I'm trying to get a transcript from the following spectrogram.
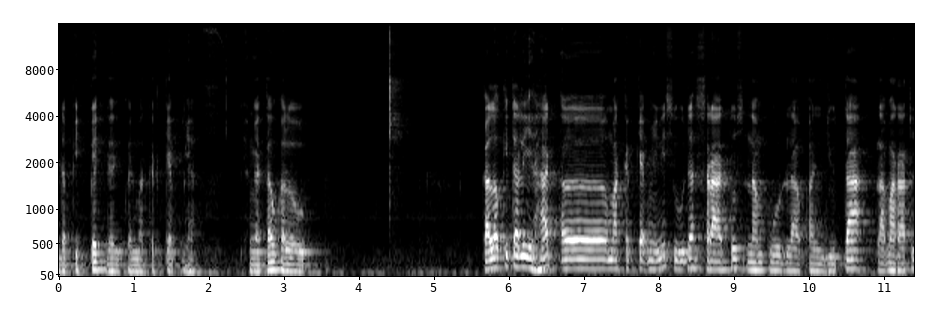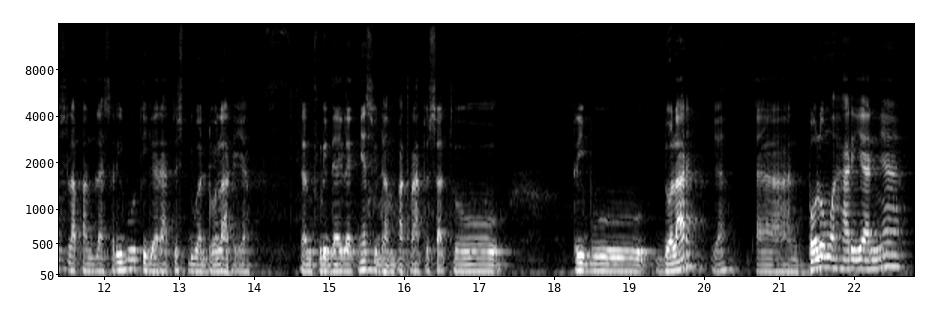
ada feedback dari coin market cap ya yang nggak tahu kalau kalau kita lihat eh, market cap ini sudah 168 juta 818.302 dolar ya. Dan fully dilatednya sudah 401 ribu dolar ya. Dan volume hariannya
